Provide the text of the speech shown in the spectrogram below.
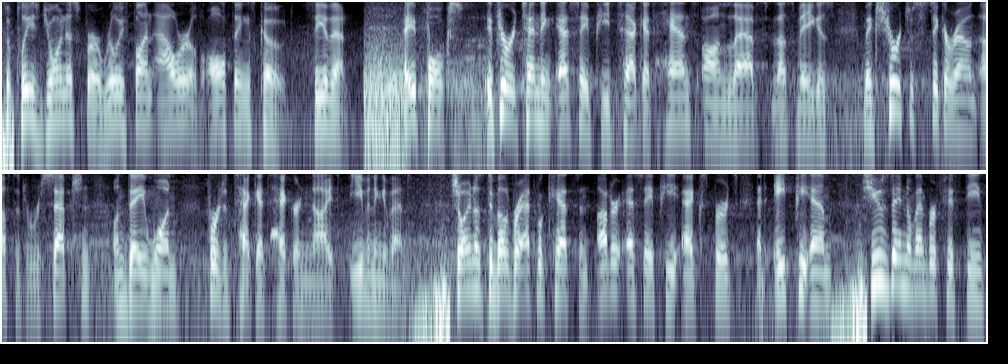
So please join us for a really fun hour of all things code. See you then. Hey folks, if you're attending SAP TechEd Hands-On Labs Las Vegas, make sure to stick around after the reception on day one for the TechEd Hacker Night evening event. Join us developer advocates and other SAP experts at 8 p.m. Tuesday, November 15th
